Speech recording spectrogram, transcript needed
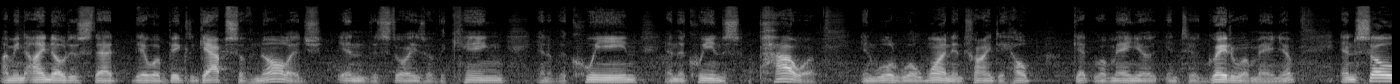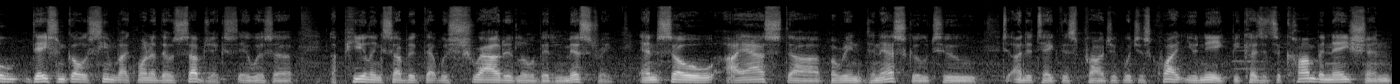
I mean, I noticed that there were big gaps of knowledge in the stories of the king and of the queen and the queen's power in World War I in trying to help get Romania into greater Romania. And so Dacian Gold seemed like one of those subjects. It was a appealing subject that was shrouded a little bit in mystery. And so I asked uh, Maureen Tănescu to, to undertake this project, which is quite unique because it's a combination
